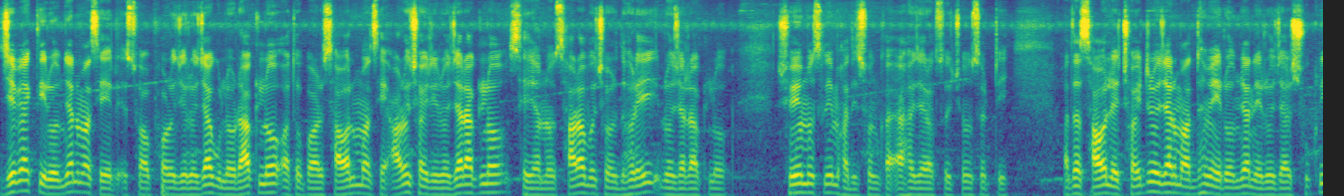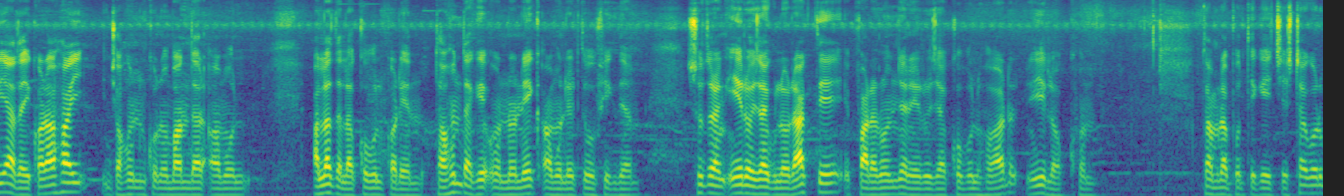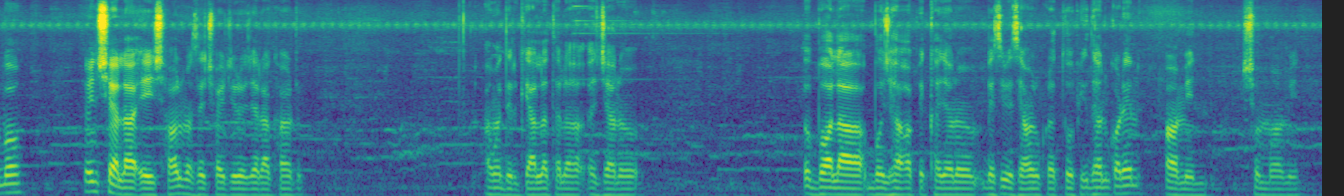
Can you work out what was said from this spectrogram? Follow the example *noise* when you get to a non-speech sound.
যে ব্যক্তি রমজান মাসের সব ফরজ রোজাগুলো রাখল অতপর সাওয়াল মাসে আরও ছয়টি রোজা রাখল, সে যেন সারা বছর ধরেই রোজা রাখল। শোয়ে মুসলিম হাদিস সংখ্যা এক হাজার একশো চৌষট্টি। অর্থাৎ সাওয়ালে ছয়টি রোজার মাধ্যমে রমজানে রোজার সুক্রিয়া আদায় করা হয় যখন কোনো বান্দার আমল আল্লাহ তালা কবুল করেন, তখন তাকে অন্য নেক আমলের তৌফিক দেন। সুতরাং এই রোজাগুলো রাখতে পারা রমজানের রোজা কবুল হওয়ার এই লক্ষণ। তো আমরা প্রত্যেকেই চেষ্টা করব, ইনশাআল্লাহ এই সহল মাসে ছয়টি রোজা রাখার। আমাদেরকে আল্লাহ তালা যেন বলা, বোঝা, অপেক্ষা যেন বেশি বেশি আমল করার তৌফিক দান করেন। আমিন, সুম্মা আমিন।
